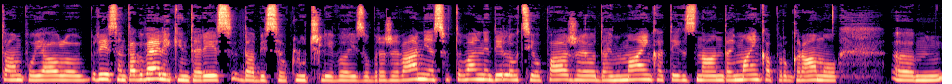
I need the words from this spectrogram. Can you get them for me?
tam pojavilo resen tak velik interes, da bi se vključili v izobraževanje. Svetovalni delavci opažajo, da jim manjka teh znanj, da jim manjka programov um,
